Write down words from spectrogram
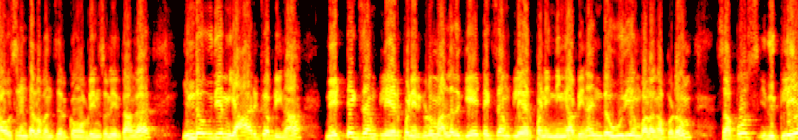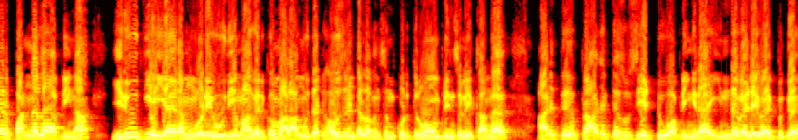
house rent allowance இருக்கும் அப்படின்னு சொல்லியிருக்காங்க. இந்த ஊதியம் யாருக்கு அப்படின்னா நெட் எக்ஸாம் கிளியர் பண்ணிருக்கணும் அல்லது கேட் எக்ஸாம் கிளியர் பண்ணிருந்தீங்க அப்படின்னா இந்த ஊதியம் வழங்கப்படும். சப்போஸ் இது கிளியர் பண்ணல அப்படின்னா இருபத்தி ஐயாயிரம் உங்களுடைய ஊதியமாக இருக்கும். அலாங் வித் ஹவுஸ் ரெண்ட் அலவன்ஸும் கொடுத்துருவோம் அப்படின்னு சொல்லியிருக்காங்க. அடுத்து ப்ராஜெக்ட் அசோசியேட் டூ அப்படிங்கிற இந்த வேலை வாய்ப்புக்கு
